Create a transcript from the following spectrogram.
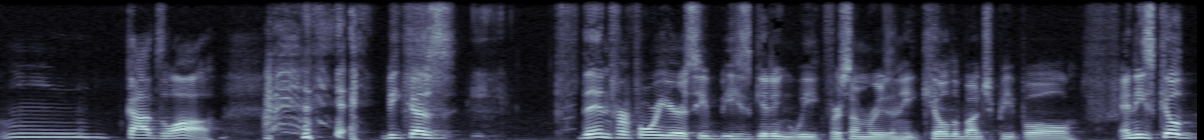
mm, God's law because then for four years he he's getting weak for some reason. He killed a bunch of people, and he's killed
